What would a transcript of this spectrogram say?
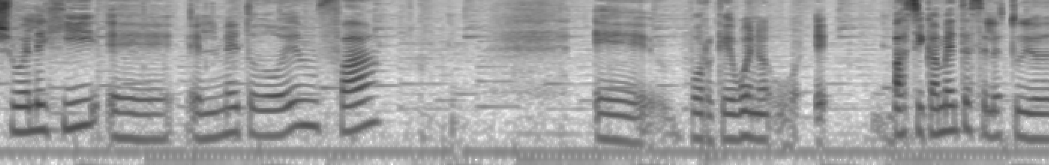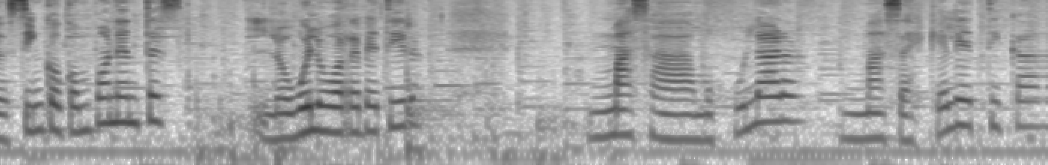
Yo elegí eh, el método ENFA eh, porque, bueno, eh, básicamente es el estudio de cinco componentes, lo vuelvo a repetir, masa muscular, masa esquelética,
